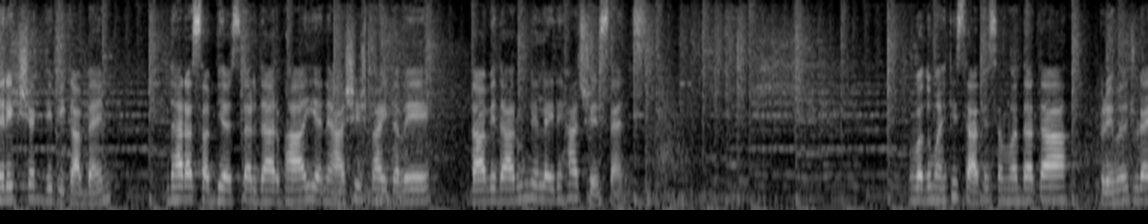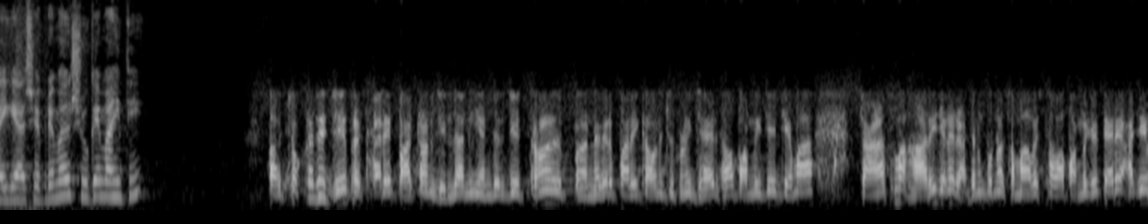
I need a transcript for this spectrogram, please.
નિરીક્ષક દીપિકાબેન, ધારાસભ્ય સરદારભાઈ અને આશીષભાઈ દવે દાવેદારોને લઈ રહ્યા છે સેન્સ. વધુ માહિતી સાથે સંવાદદાતા પ્રેમલ જોડાઈ ગયા છે. પ્રેમલ શું કઈ માહિતી? ચોક્કસ જે પ્રકારે પાટણ જિલ્લાની અંદર જે ત્રણ નગરપાલિકાઓની ચૂંટણી જાહેર થવા પામી છે, જેમાં ચાણસમાં હારીજ અને રાધનપુરનો સમાવેશ થવા પામ્યો છે, ત્યારે આજે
